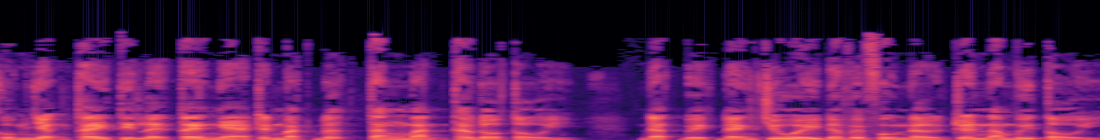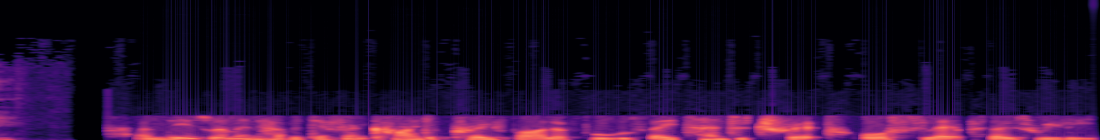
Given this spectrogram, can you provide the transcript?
cũng nhận thấy tỷ lệ té ngã trên mặt đất tăng mạnh theo độ tuổi, đặc biệt đáng chú ý đối với phụ nữ trên 50 tuổi. And these women have a different kind of profile of falls. They tend to trip or slip, those really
